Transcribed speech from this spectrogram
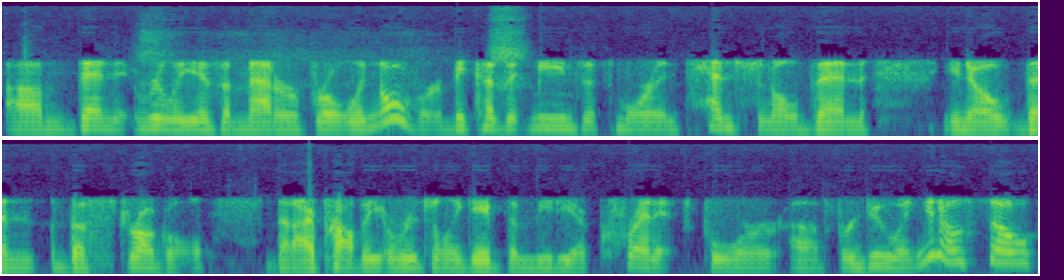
um, then it really is a matter of rolling over because it means it's more intentional than, you know, than the struggle that I probably originally gave the media credit for, uh, for doing. You know, so,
